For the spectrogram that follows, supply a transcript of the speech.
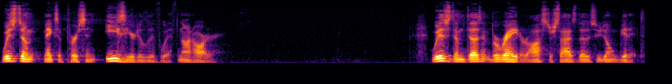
Wisdom makes a person easier to live with, not harder. Wisdom doesn't berate or ostracize those who don't get it.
